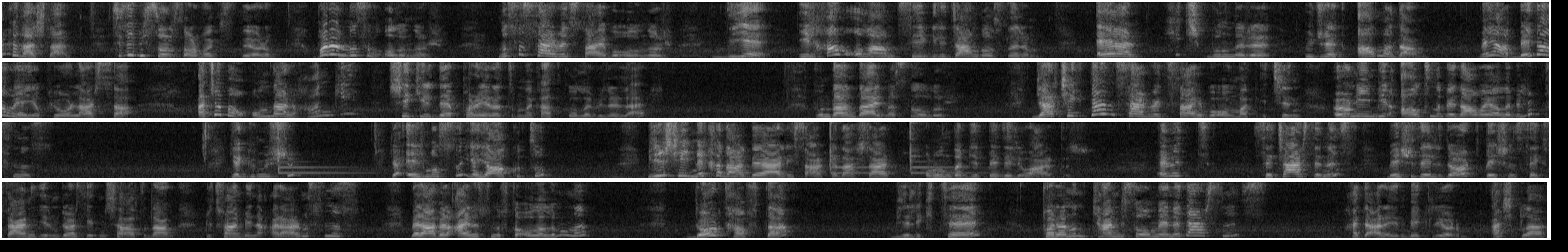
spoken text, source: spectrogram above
Arkadaşlar size bir soru sormak istiyorum. Para nasıl olunur? Nasıl servet sahibi olunur diye ilham olan sevgili can dostlarım eğer hiç bunları ücret almadan veya bedavaya yapıyorlarsa acaba onlar hangi şekilde para yaratımına katkı olabilirler? Bundan daha nasıl olur? Gerçekten servet sahibi olmak için örneğin bir altını bedavaya alabilir misiniz? Ya gümüşü, ya elması, ya yakutu. Bir şey ne kadar değerliyse arkadaşlar onun da bir bedeli vardır. Evet, seçerseniz 554 580 24 76'dan lütfen beni arar mısınız? Beraber aynı sınıfta olalım mı? 4 hafta birlikte paranın kendisi olmaya ne dersiniz? Hadi arayın bekliyorum. Aşkla.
